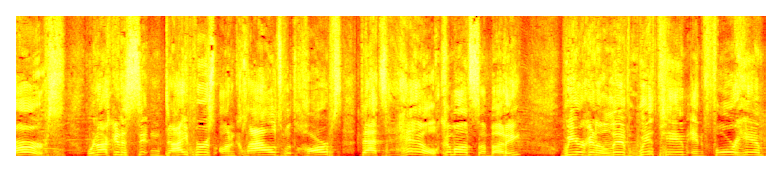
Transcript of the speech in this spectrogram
earth. We're not going to sit in diapers on clouds with harps. That's hell. Come on, somebody. We are going to live with him and for him.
